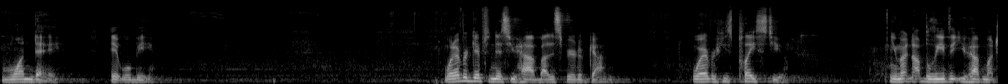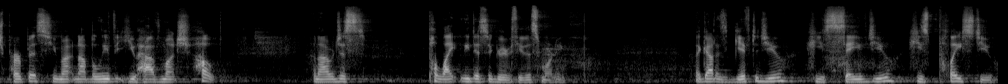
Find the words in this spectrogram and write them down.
One day it will be. Whatever giftedness you have by the Spirit of God, wherever He's placed you, you might not believe that you have much purpose, you might not believe that you have much hope. And I would just politely disagree with you this morning. That God has gifted you, He's saved you, He's placed you.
